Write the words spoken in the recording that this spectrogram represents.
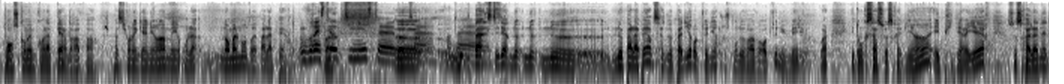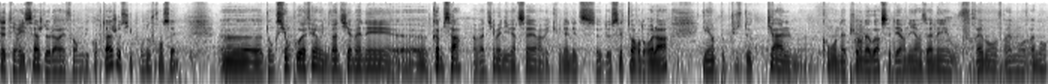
on pense quand même qu'on la perdra pas. Je sais pas si on la gagnera, mais on la normalement on devrait pas la perdre. Vous restez Voilà. optimiste euh, quant Euh, oui, bah, c'est-à-dire ne, ne, ne, ne pas la perdre, ça ne veut pas dire obtenir tout ce qu'on devrait avoir obtenu, mais voilà. Et donc ça, ce serait bien. Et puis derrière, ce sera l'année d'atterrissage de la réforme du courtage aussi pour nous Français. Euh, donc si on pouvait faire une 20e année euh, comme ça, un 20e anniversaire avec une année de, ce- de cet ordre-là, et un peu plus de calme qu'on a pu en avoir ces dernières années où vraiment, vraiment, vraiment,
